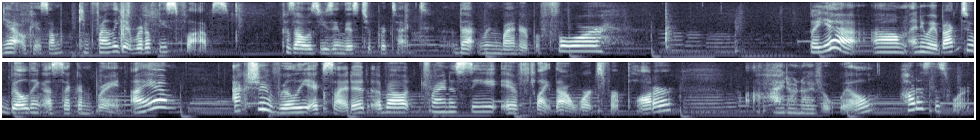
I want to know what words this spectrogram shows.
Yeah, okay, so I can finally get rid of these flaps because I was using this to protect that ring binder before. But yeah, um, anyway, back to building a second brain. I am actually really excited about trying to see if like that works for plotter. I don't know if it will. How does this work?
